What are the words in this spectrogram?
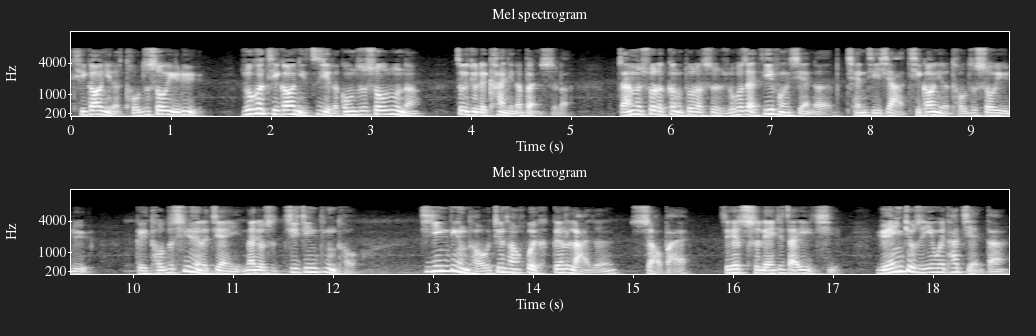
提高你的投资收益率。如何提高你自己的工资收入呢？这个就得看你的本事了。咱们说的更多的是如何在低风险的前提下提高你的投资收益率。给投资新人的建议，那就是基金定投。基金定投经常会跟懒人、小白这些词联系在一起，原因就是因为它简单，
